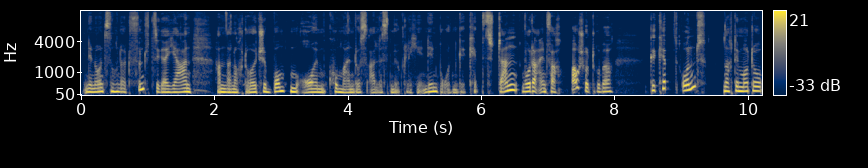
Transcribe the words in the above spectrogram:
in den 1950er Jahren haben dann noch deutsche Bombenräumkommandos alles Mögliche in den Boden gekippt. Dann wurde einfach Bauschutt drüber gekippt und nach dem Motto,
